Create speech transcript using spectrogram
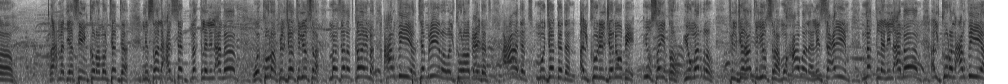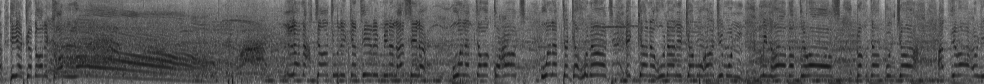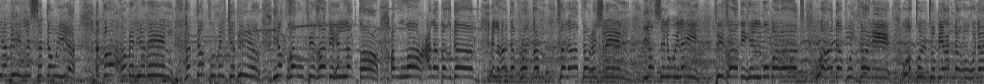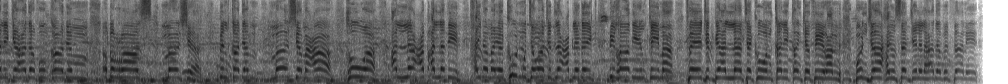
أحمد ياسين كرة مرتدة لصالح السد نقلة للأمام وكرة في الجهة اليسرى. ما زالت قائمة عرضية تمريرة والكرة أبعدت. عادت مجددا. الكوري الجنوبي يسيطر يمرر في الجهات اليسرى. محاولة للزعيم نقلة للأمام. الكرة العرضية هي كذلك. الله! لا نحتاج لكثير من الأسئلة ولا التوقعات. ولا التكهنات إن كان هنالك مهاجم من هذا الطراز بغداد بنجاح الذراع اليمين للسدوية ذراعهم اليمين هدافهم الكبير يظهر في هذه اللقطة. الله على بغداد الهدف رقم 23 يصل إليه في هذه المباراة وهدف ثاني. وقلت بأنه هنالك هدف قادم بالرأس. ماشى بالقدم ماشى معاه هو اللاعب الذي حينما يكون متواجد لاعب لديك بهذه القيمة فيجب بأن لا تكون قلقا كثيرا. بنجاح يسجل الهدف الثاني.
